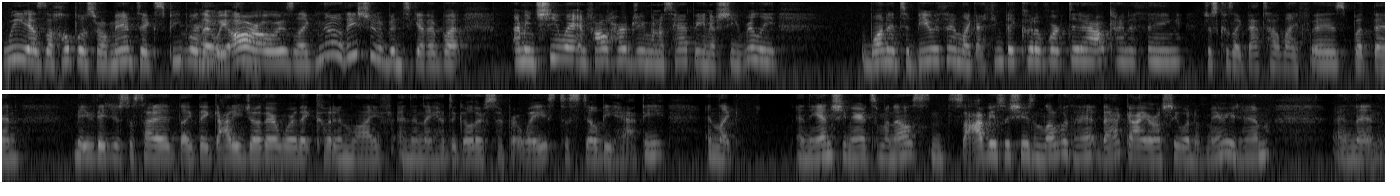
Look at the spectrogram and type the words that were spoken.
we as the hopeless romantics people that we are always like no they should have been together. But i mean she went and followed her dream and was happy. And if she really wanted to be with him like i think they could have worked it out kind of thing just because like that's how life is. But then maybe they just decided like they got each other where they could in life and then they had to go their separate ways to still be happy. And like in the end she married someone else and so obviously she was in love with it, that guy or else she wouldn't have married him. And then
